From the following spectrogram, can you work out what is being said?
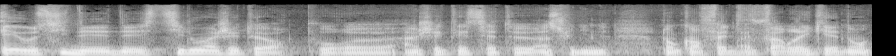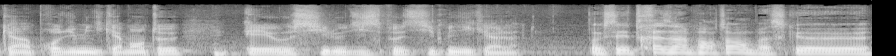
et aussi des, des stylos injecteurs pour euh, injecter cette insuline. Donc en fait, vous fabriquez donc un produit médicamenteux et aussi le dispositif médical. Donc c'est très important parce que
